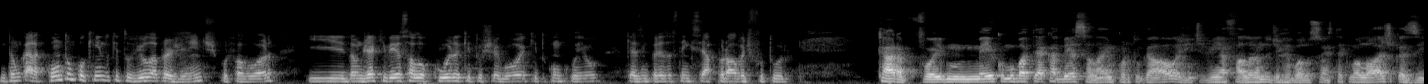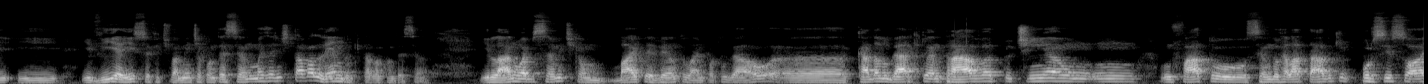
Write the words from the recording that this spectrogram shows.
Então, cara, conta um pouquinho do que tu viu lá pra gente, por favor, e de onde é que veio essa loucura que tu chegou e que tu concluiu que as empresas têm que ser a prova de futuro. Cara, foi meio como bater a cabeça lá em Portugal. A gente vinha falando de revoluções tecnológicas e, e, e via isso efetivamente acontecendo, mas a gente estava lendo o que estava acontecendo. E lá no Web Summit, que é um baita evento lá em Portugal, uh, cada lugar que tu entrava, tu tinha um, um, um, fato sendo relatado que por si só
